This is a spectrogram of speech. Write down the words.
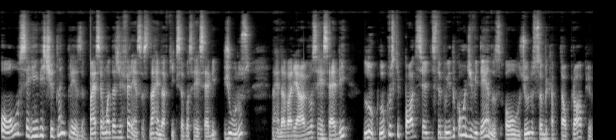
ou ser reinvestido na empresa. Essa é uma das diferenças. Na renda fixa você recebe juros, na renda variável você recebe. Lucros que podem ser distribuídos como dividendos ou juros sobre capital próprio.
